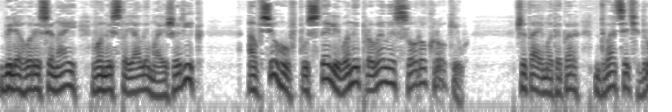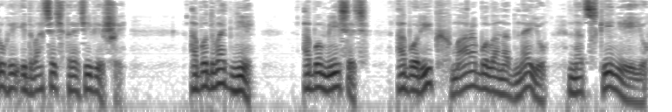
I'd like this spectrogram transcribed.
Біля гори Синай вони стояли майже рік, а всього в пустелі вони провели сорок років. Читаємо тепер 22 і 23 вірші. Або два дні, або місяць, або рік хмара була над нею, над Скинією.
